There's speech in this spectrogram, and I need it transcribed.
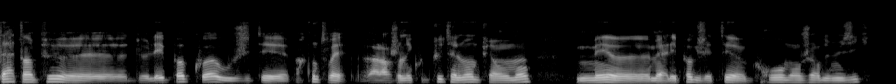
datent un peu euh, de l'époque, quoi, où j'étais. Par contre, ouais, alors j'en écoute plus tellement depuis un moment, mais, euh, mais à l'époque, j'étais gros mangeur de musique.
